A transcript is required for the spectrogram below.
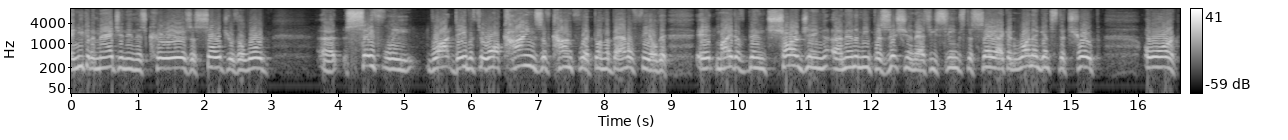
And you can imagine in his career as a soldier, the Lord uh, safely brought David through all kinds of conflict on the battlefield. It, it might have been charging an enemy position, as he seems to say, I can run against the troop, or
